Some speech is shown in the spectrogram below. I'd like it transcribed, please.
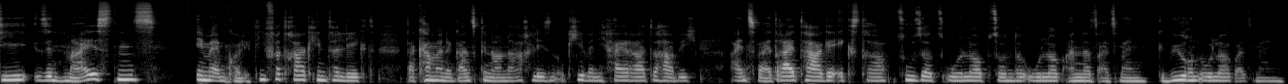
die sind meistens immer im Kollektivvertrag hinterlegt. Da kann man ganz genau nachlesen, okay, wenn ich heirate, habe ich ein, zwei, drei Tage extra Zusatzurlaub, Sonderurlaub, anders als mein Gebührenurlaub, als mein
